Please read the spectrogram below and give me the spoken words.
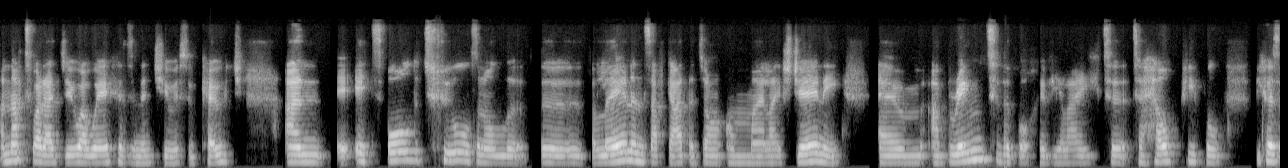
and that's what I do. I work as an intuitive coach, and it's all the tools and all the, the, the learnings I've gathered on, on my life's journey um, I bring to the book, if you like, to, to help people because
